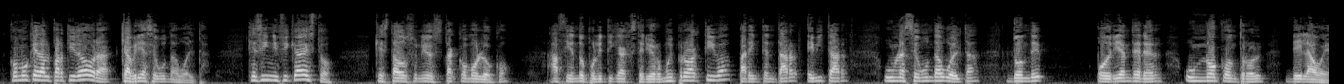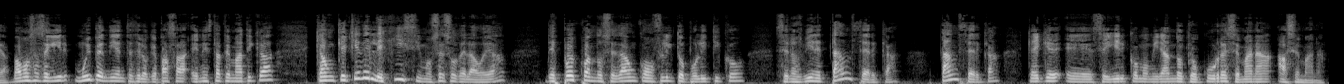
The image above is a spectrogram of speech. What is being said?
¿Cómo queda el partido ahora? Que habría segunda vuelta. ¿Qué significa esto? Que Estados Unidos está como loco, haciendo política exterior muy proactiva para intentar evitar una segunda vuelta donde podrían tener un no control de la OEA. Vamos a seguir muy pendientes de lo que pasa en esta temática, que aunque quede lejísimos eso de la OEA, después cuando se da un conflicto político se nos viene tan cerca, tan cerca, que hay que eh, seguir como mirando qué ocurre semana a semana.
